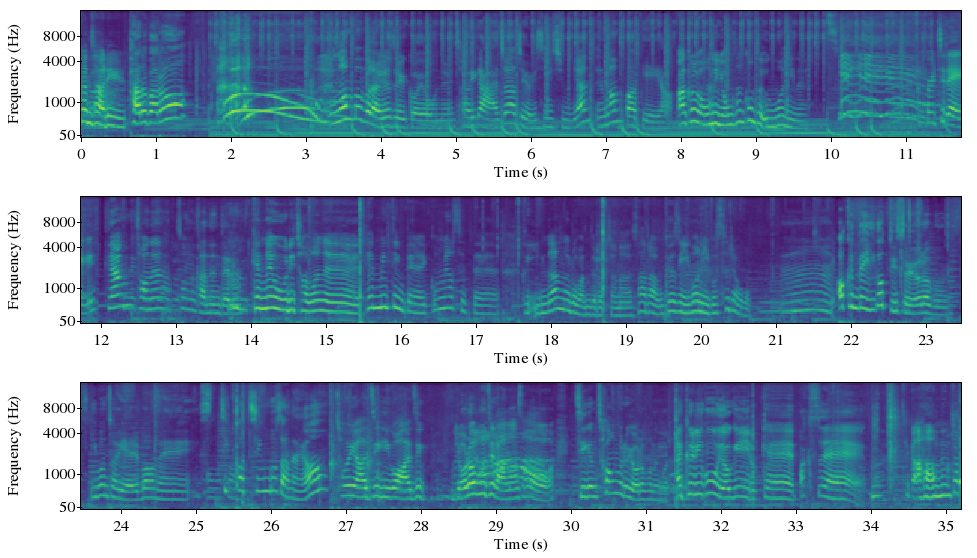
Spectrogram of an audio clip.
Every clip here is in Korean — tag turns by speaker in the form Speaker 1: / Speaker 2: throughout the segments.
Speaker 1: 익숙한 자리.
Speaker 2: 바로바로 응원법을 알려드릴 거예요 오늘 저희가 아주 아주 열심히 준비한 응원법이에요
Speaker 1: 아 그럼 오늘 영상 콘텐츠 응원이네.
Speaker 2: For today 그냥 저는 손 가는 대로
Speaker 1: 근데 우리 저번에 팬미팅 때 꾸몄을 때 그 인간으로 만들었잖아 사람. 그래서 이번에 이거 쓰려고.
Speaker 2: 음. 어 근데 이것도 있어요 여러분 이번 저희 앨범에 스티커 친구잖아요
Speaker 3: 저희 아직 이거 아직 열어보질 않아서 지금 처음으로 열어보는 거예요.
Speaker 4: 아 그리고 여기 이렇게 박스에
Speaker 1: 제가 아는 척.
